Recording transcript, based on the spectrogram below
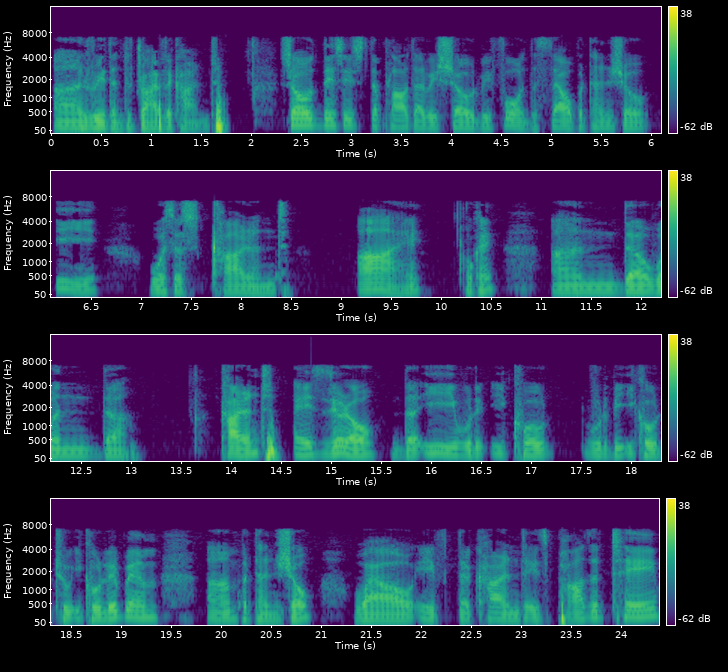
uh, reason to drive the current. So this is the plot that we showed before, the cell potential E versus current I, okay? And uh, when the current is zero, the E would equal would be equal to equilibrium um, potential while if the current is positive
